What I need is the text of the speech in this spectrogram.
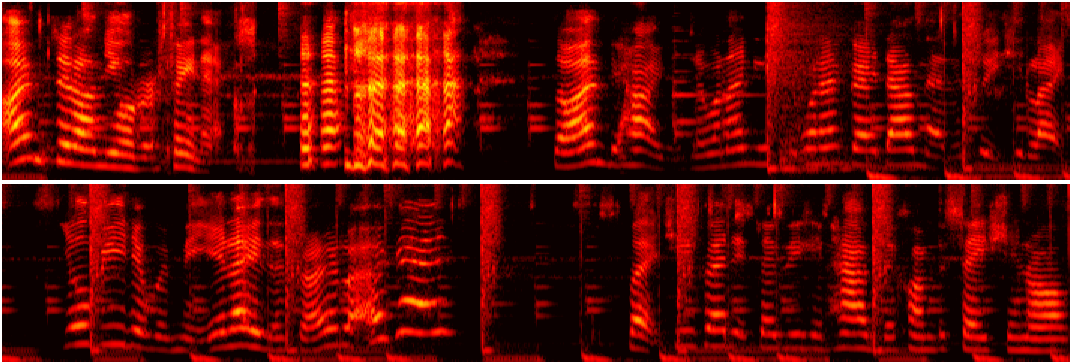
I'm still on the Order of Phoenix. So I'm behind. So when I need to, when I'm going down there this week, she's like, "You'll read it with me. You know this, right?" I'm like, "Okay." But she read it so we can have the conversation of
